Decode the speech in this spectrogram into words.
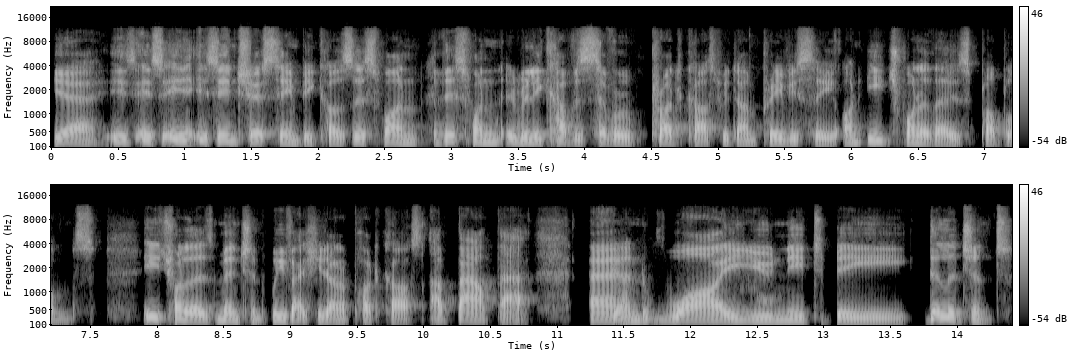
Yeah, it's, it's it's interesting because this one this one really covers several podcasts we've done previously on each one of those problems. Each one of those mentioned, we've actually done a podcast about that and why you need to be diligent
